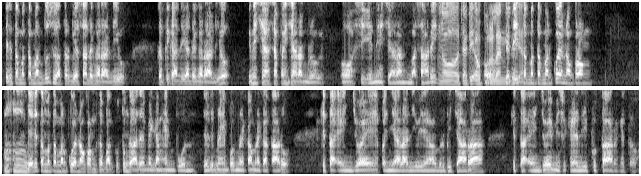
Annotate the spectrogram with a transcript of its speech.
Jadi teman-teman tuh sudah terbiasa dengar radio. Ketika dia dengar radio, ini siapa siapa yang siaran bro? Oh si ini siaran Mbak Sari. Oh, jadi Oh, obrolan jadi gitu ya. teman-temanku yang nongkrong Mm-mm, jadi teman-temanku yang nongkrong di tempatku tuh nggak ada yang megang handphone jadi handphone mereka mereka taruh kita enjoy penyiar radio yang berbicara kita enjoy musiknya diputar gitu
